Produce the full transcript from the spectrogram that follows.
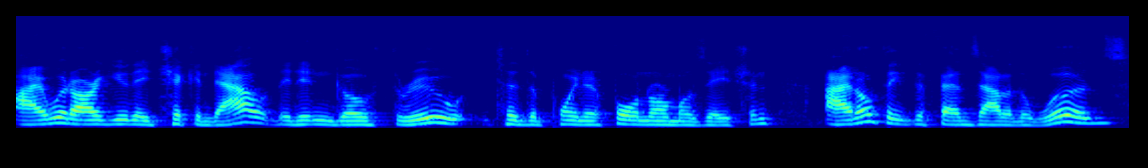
I would argue they chickened out. They didn't go through to the point of full normalization. I don't think the Fed's out of the woods.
